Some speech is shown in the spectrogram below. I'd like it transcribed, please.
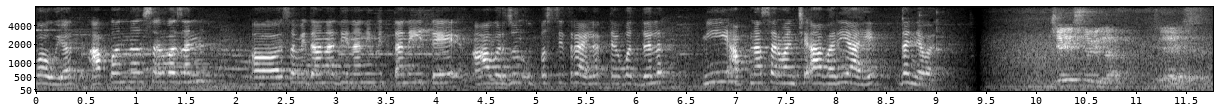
वाहूयात. आपण सर्वजण संविधाना दिनानिमित्ताने इथे आवर्जून उपस्थित राहिलात. त्याबद्दल मी आपणा सर्वांचे आभारी आहे. धन्यवाद. जय जय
